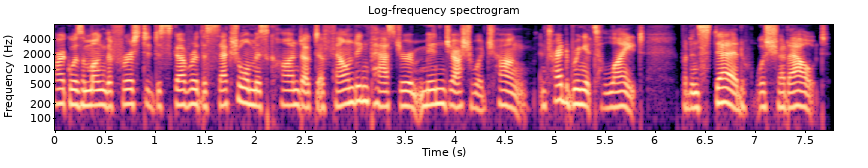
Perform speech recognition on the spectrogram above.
Park was among the first to discover the sexual misconduct of founding pastor Min Joshua Chung and tried to bring it to light, but instead was shut out.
